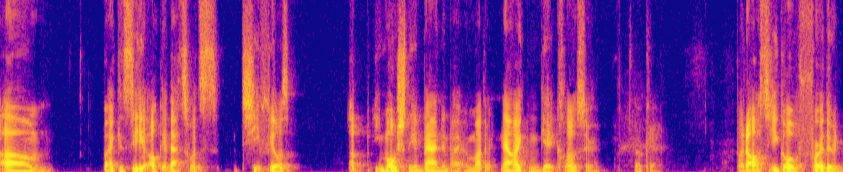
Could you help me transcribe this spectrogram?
Um, but I can see, okay, that's what's she feels emotionally abandoned by her mother. Now I can get closer. Okay. But also, you go further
